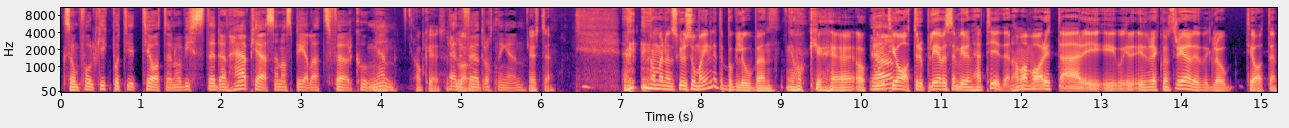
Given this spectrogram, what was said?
liksom folk gick på teatern och visste den här pjäsen har spelats för kungen. Mm. Okay, Eller för drottningen. Just det. Om man skulle zooma in lite på Globen och, eh, och ja. teaterupplevelsen vid den här tiden. Har man varit där i, i, i den rekonstruerade Globe-teatern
